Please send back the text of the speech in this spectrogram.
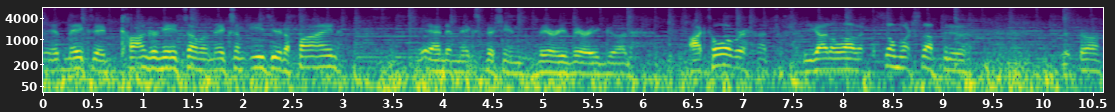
it makes it congregates them it makes them easier to find and it makes fishing very very good october that's, you gotta love it so much stuff to do Good job.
